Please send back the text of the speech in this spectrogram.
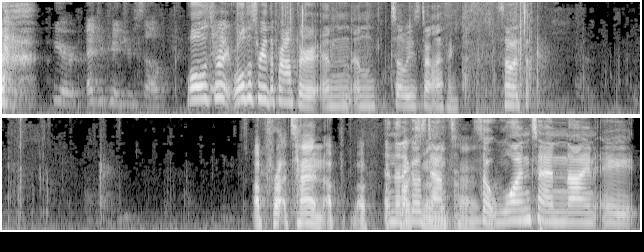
here, educate yourself. Well, let's read, we'll just read the prompter and, until we start laughing. So it's a pro- 10. A, a, and then it goes down. approximately From, 10. so one, ten, nine, eight,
